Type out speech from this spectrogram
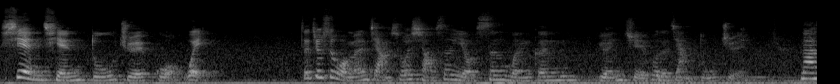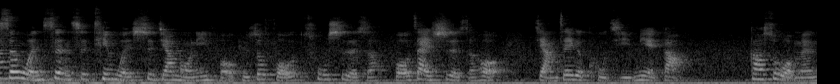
现前独觉果位。这就是我们讲说小圣有声闻跟缘觉，或者讲独觉。那声闻圣是听闻释迦牟尼佛，比如说佛出世的时候，佛在世的时候讲这个苦集灭道，告诉我们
